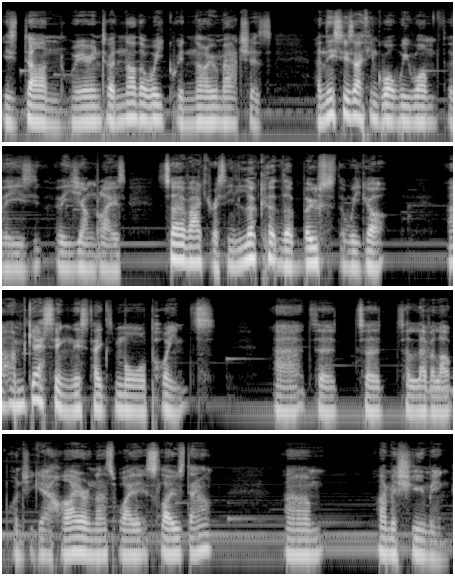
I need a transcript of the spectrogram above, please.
is done. We're into another week with no matches. And this is I think what we want for these for these young players. Serve accuracy. Look at the boost that we got. Uh, I'm guessing this takes more points uh, to, to to level up once you get higher, and that's why it slows down. Um, I'm assuming.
